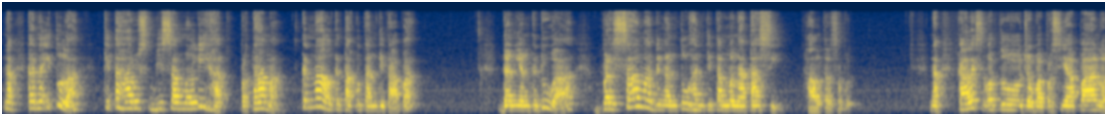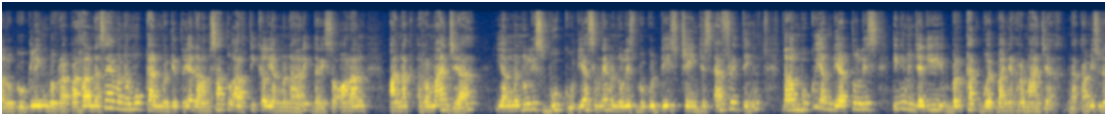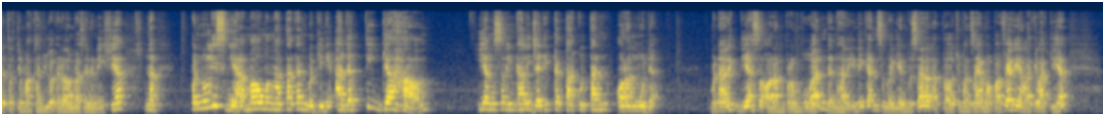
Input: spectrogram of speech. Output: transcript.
Nah, karena itulah kita harus bisa melihat pertama, kenal ketakutan kita apa? Dan yang kedua, bersama dengan Tuhan kita mengatasi hal tersebut. Nah, Kalex waktu coba persiapan lalu googling beberapa hal, nah saya menemukan begitu ya dalam satu artikel yang menarik dari seorang anak remaja yang menulis buku. Dia sebenarnya menulis buku This Changes Everything. Dalam buku yang dia tulis, ini menjadi berkat buat banyak remaja. Nah, kami sudah terjemahkan juga ke dalam bahasa Indonesia. Nah, penulisnya mau mengatakan begini, ada tiga hal yang sering kali jadi ketakutan orang muda. Menarik, dia seorang perempuan, dan hari ini kan sebagian besar, atau cuma saya sama Pak Ferry yang laki-laki ya.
